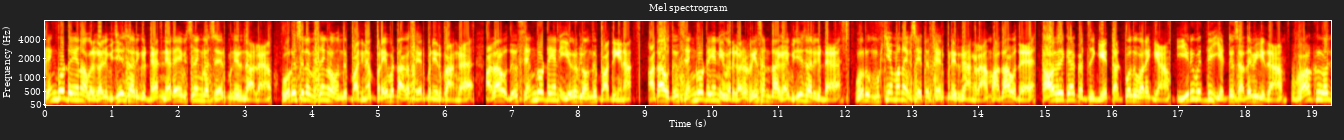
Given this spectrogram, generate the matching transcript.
செங்கோட்டையன் அவர்கள் விஜய் சார் கிட்ட நிறைய விஷயங்களை ஷேர் பண்ணியிருந்தாலும் ஒரு சில விஷயங்களை வந்து பாத்தீங்கன்னா பிரைவேட்டாக ஷேர் பண்ணியிருப்பாங்க. அதாவது செங்கோட்டையன் இவர்கள் வந்து பாத்தீங்கன்னா அதாவது செங்கோட்டையன் இவர்கள் ரீசெண்டாக விஜய் சார் கிட்ட ஒரு முக்கியமான விஷயத்தை ஷேர் பண்ணியிருக்காங்களாம். அதாவது தாவேகா கட்சிக்கு தற்போது வரைக்கும் இருபத்தி எட்டு சதவிகிதம் வாக்குகள்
